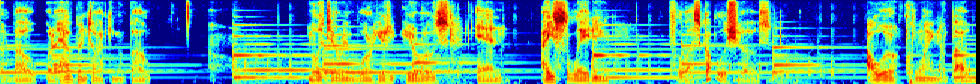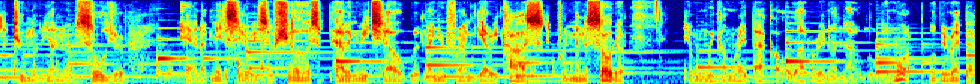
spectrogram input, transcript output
about what I have been talking about military war heroes and isolating for the last couple of shows our coin about the Tomb of the Unknown Soldier. And I've made a series of shows having reached out with my new friend Gary Koss from Minnesota. And when we come right back, I'll elaborate on that a little bit more. We'll be right back.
